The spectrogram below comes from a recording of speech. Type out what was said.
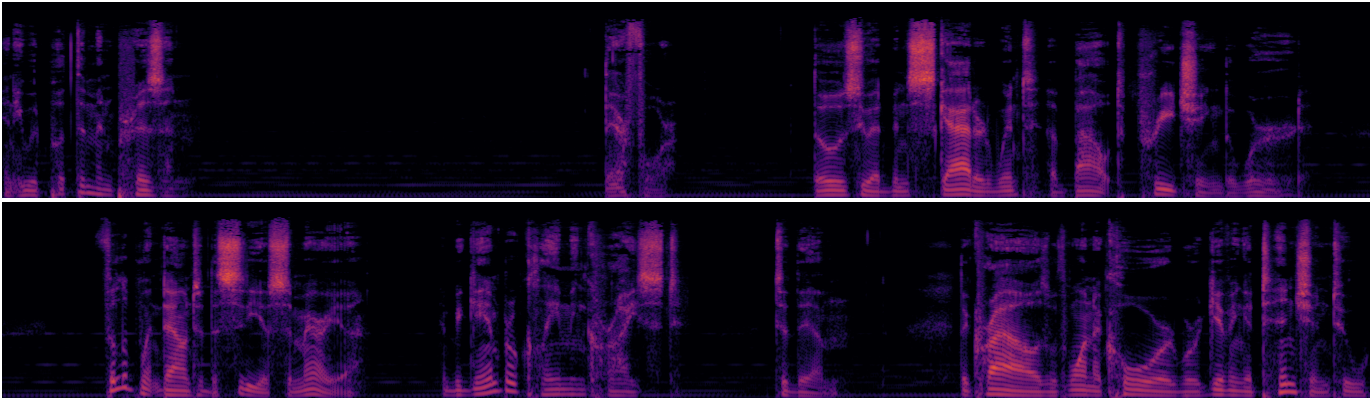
and he would put them in prison. Therefore, those who had been scattered went about preaching the word. Philip went down to the city of Samaria and began proclaiming Christ to them. The crowds, with one accord, were giving attention to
